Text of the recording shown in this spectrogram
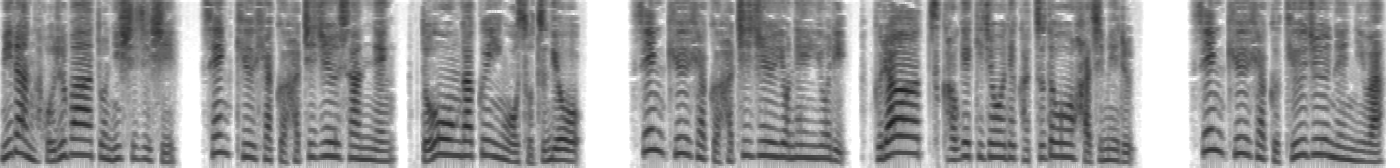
ミラン・ホルバートに指示し、1983年、同音楽院を卒業。1984年より、グラーツ歌劇場で活動を始める。1990年には、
